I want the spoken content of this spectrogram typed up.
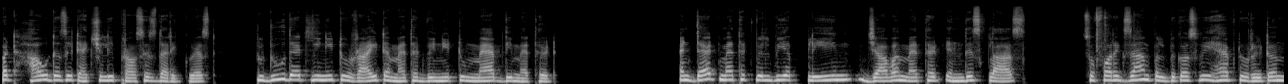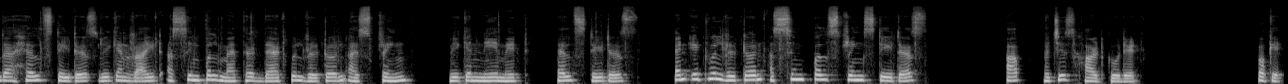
But how does it actually process the request? To do that, we need to write a method, we need to map the method. And that method will be a plain Java method in this class. So for example, because we have to return the health status, we can write a simple method that will return a string. We can name it health status and it will return a simple string status up which is hard coded. Okay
